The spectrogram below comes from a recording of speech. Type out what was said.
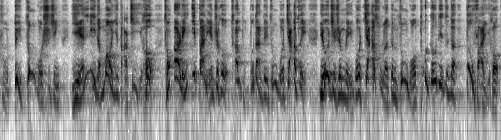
普对中国实行严厉的贸易打击以后，从二零一八年之后，川普不但对中国加税，尤其是美国加速了跟中国脱钩的这个步伐以后，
